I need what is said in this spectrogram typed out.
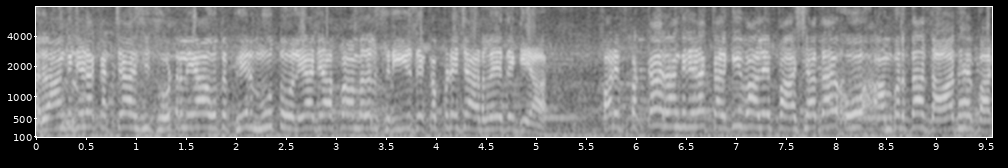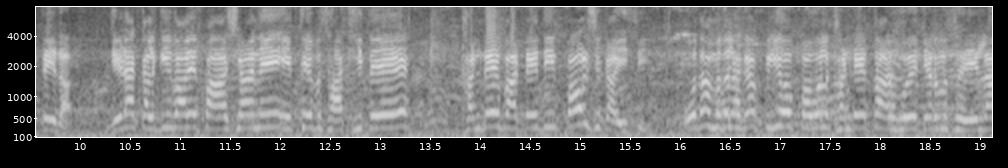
ਰੰਗ ਜਿਹੜਾ ਕੱਚਾ ਅਸੀਂ ਸੁੱਟ ਲਿਆ, ਉਹ ਤਾਂ ਫਿਰ ਮੂੰਹ ਧੋ ਲਿਆ ਜੇ ਆਪਾਂ ਮਤਲਬ ਸਰੀਰ ਦੇ ਕੱਪੜੇ ਝਾੜ ਲਏ ਤੇ ਗਿਆ। ਪਰ ਪੱਕਾ ਰੰਗ ਜਿਹੜਾ ਕਲਗੀ ਵਾਲੇ ਪਾਤਸ਼ਾਹ ਦਾ, ਉਹ ਅੰਬਰ ਦਾ ਦਾਤ ਹੈ, ਬਾਟੇ ਦਾ। ਜਿਹੜਾ ਕਲਗੀ ਵਾਲੇ ਪਾਤਸ਼ਾਹ ਨੇ ਇੱਥੇ ਵਿਸਾਖੀ ਤੇ ਖੰਡੇ ਬਾਟੇ ਦੀ ਪੌਲ ਛਕਾਈ ਸੀ, ਉਹਦਾ ਮਤਲਬ ਹੈਗਾ ਪੀਓ ਪਵਲ ਖੰਡੇ ਧਰ ਹੋਏ ਜਨਮ ਸਹੇਲਾ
